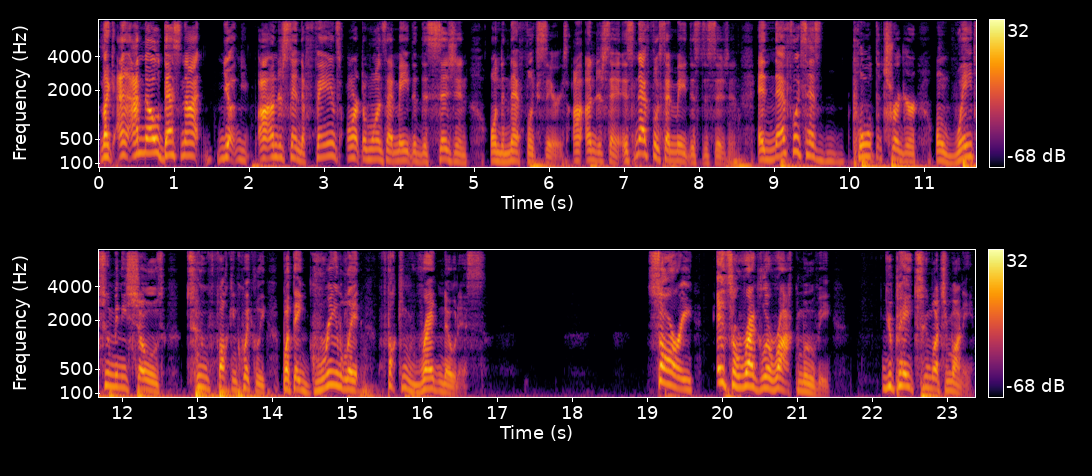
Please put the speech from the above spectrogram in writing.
Like I, I know that's not. You know, I understand the fans aren't the ones that made the decision on the Netflix series. I understand it's Netflix that made this decision, and Netflix has pulled the trigger on way too many shows too fucking quickly. But they greenlit fucking Red Notice. Sorry, it's a regular rock movie. You paid too much money.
